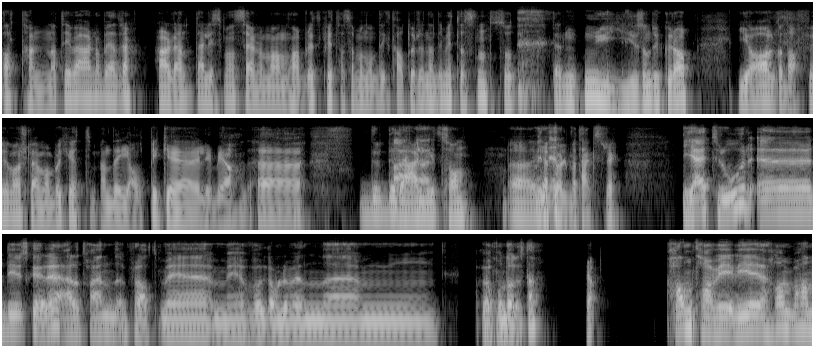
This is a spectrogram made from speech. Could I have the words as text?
alternativet er noe bedre. er den. Det er liksom man ser når man har blitt kvitta seg med noen diktatorer nede i Midtøsten. Så den nye som dukker opp Ja, Gaddafi var slem å bli kvitt, men det hjalp ikke Libya. Eh, det, det, er litt sånn eh, jeg føler med taxfree. Jeg tror uh, det vi skal gjøre, er å ta en prat med, med vår gamle venn Håkon Dagestad han, vi, vi, han, han,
